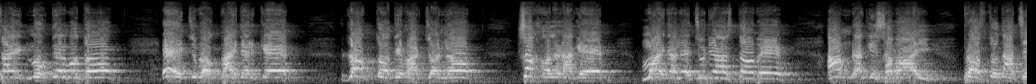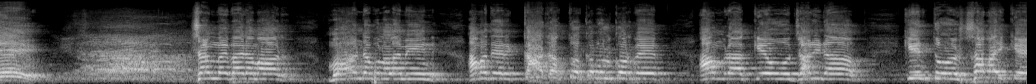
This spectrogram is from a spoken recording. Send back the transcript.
সাইদ মুখদের মতো এই যুবক ভাইদেরকে রক্ত দেবার জন্য সকলের আগে ময়দানে ছুটে আসতে হবে। আমরা কি সবাই প্রস্তুত আছি? সাংবাই ভাইর আমার মহান রাবুল আলমিন আমাদের কাজ রক্ত কবুল করবে। আমরা কেউ জানি না, কিন্তু সবাইকে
